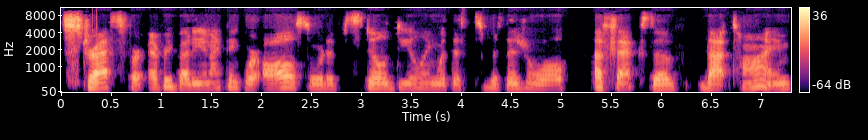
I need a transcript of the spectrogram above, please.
stress for everybody. And I think we're all sort of still dealing with this residual effects of that time.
